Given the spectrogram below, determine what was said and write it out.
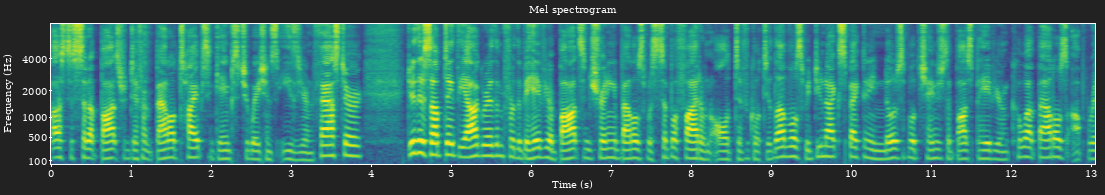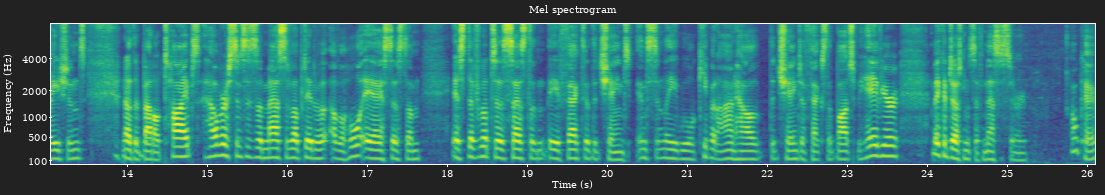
us to set up bots for different battle types and game situations easier and faster. Due to this update, the algorithm for the behavior of bots and training in battles was simplified on all difficulty levels. We do not expect any noticeable changes to bots' behavior in co-op battles, operations, and other battle types. However, since this is a massive update of, of a whole AI system, it's difficult to assess the, the effect of the change instantly. We will keep an eye on how the change affects the bot's behavior, make adjustments if necessary. Okay.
